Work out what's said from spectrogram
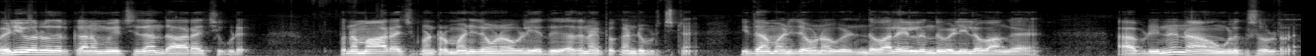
வெளியே வருவதற்கான முயற்சி தான் இந்த ஆராய்ச்சி கூட. இப்போ நம்ம ஆராய்ச்சி பண்ணுறோம் மனித உணவுகள் எது? அதை நான் இப்போ கண்டுபிடிச்சிட்டேன். இதான் மனித உணவுகள். இந்த வலையிலேருந்து வெளியில் வாங்க அப்படின்னு நான் உங்களுக்கு சொல்கிறேன்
